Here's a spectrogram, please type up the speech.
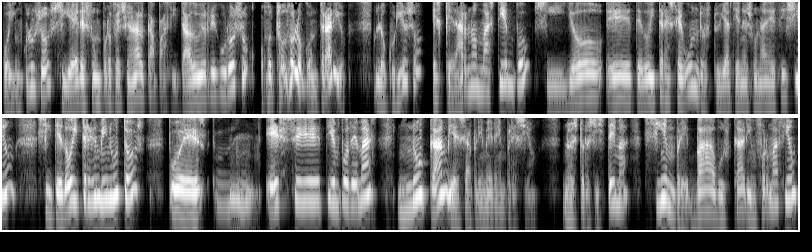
o incluso si eres un profesional capacitado y riguroso, o todo lo contrario. Lo curioso es que darnos más tiempo, si yo eh, te doy tres segundos, tú ya tienes una decisión, si te doy tres minutos, pues mm, ese tiempo de más no cambia esa primera impresión. Nuestro sistema siempre va a buscar información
